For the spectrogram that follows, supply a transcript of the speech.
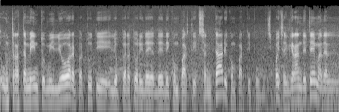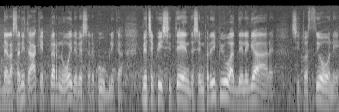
un trattamento migliore per tutti gli operatori dei, dei, dei comparti sanitari e comparti pubblici. Poi c'è il grande tema del, della sanità che per noi deve essere pubblica, invece qui si tende sempre di più a delegare situazioni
